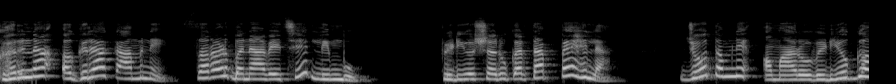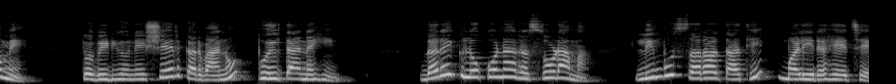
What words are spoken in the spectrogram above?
ઘરના અઘરા કામને સરળ બનાવે છે લીંબુ. વીડિયો શરૂ કરતા પહેલાં, જો તમને અમારો વીડિયો ગમે, તો વિડીયોને શેર કરવાનું ભૂલતા નહીં. દરેક લોકોના રસોડામાં લીંબુ સરળતાથી મળી રહે છે.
